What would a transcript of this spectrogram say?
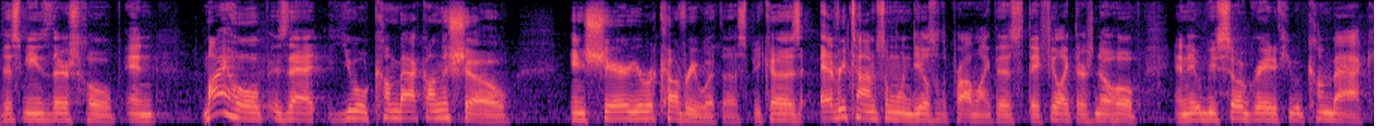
this means there's hope. And my hope is that you will come back on the show and share your recovery with us because every time someone deals with a problem like this, they feel like there's no hope. And it would be so great if you would come back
